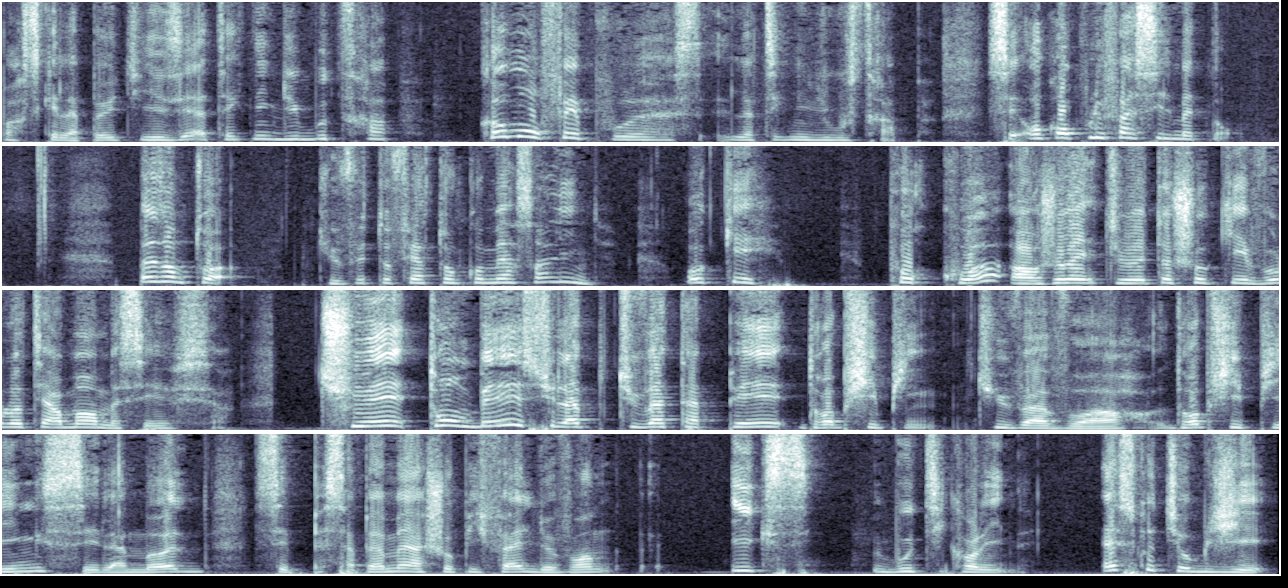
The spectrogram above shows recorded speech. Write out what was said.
parce qu'elle n'a pas utilisé la technique du bootstrap. Comment on fait pour la, technique du bootstrap? C'est encore plus facile maintenant. Par exemple, toi, tu veux te faire ton commerce en ligne. Ok. Pourquoi? Alors je vais, te choquer volontairement, mais c'est ça. Tu es tombé sur la, tu vas taper dropshipping. Tu vas voir dropshipping, c'est la mode, ça permet à Shopify de vendre X boutiques en ligne. Est-ce que tu es obligé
